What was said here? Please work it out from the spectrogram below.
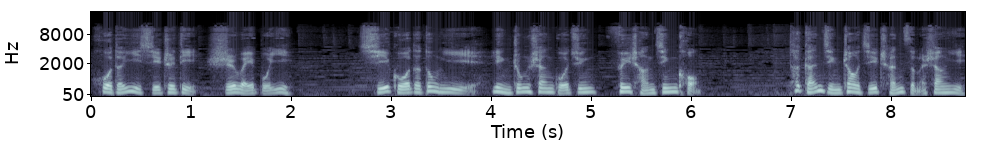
获得一席之地，实为不易。齐国的动议令中山国君非常惊恐。他赶紧召集臣子们商议，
